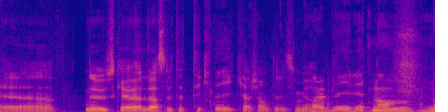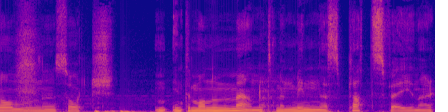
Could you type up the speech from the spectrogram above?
Eh, nu ska jag lösa lite teknik här samtidigt som Har jag... det blivit någon, någon sorts, inte monument, men minnesplats för Einar?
